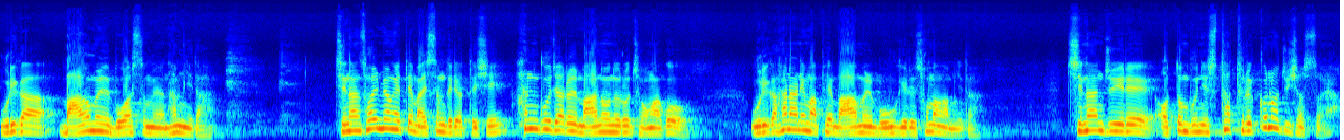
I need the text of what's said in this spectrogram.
우리가 마음을 모았으면 합니다. 지난 설명회 때 말씀드렸듯이 한 구자를 만 원으로 정하고 우리가 하나님 앞에 마음을 모으기를 소망합니다. 지난 주일에 어떤 분이 스타트를 끊어 주셨어요.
